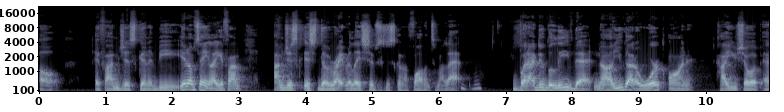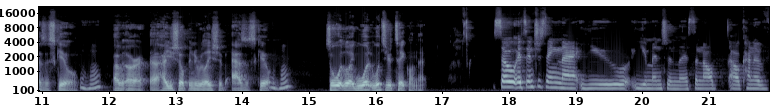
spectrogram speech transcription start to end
oh, if I'm just gonna be, you know what I'm saying? Like if I'm I'm just it's the right relationship's is just gonna fall into my lap. Mhm. But I do believe that no, you gotta work on how you show up as a skill. hmm uh, Or uh, how you show up in your relationship as a skill. hmm So, what, like, what what's your take on that? So it's interesting that you you mentioned this, and I'll I'll kind of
